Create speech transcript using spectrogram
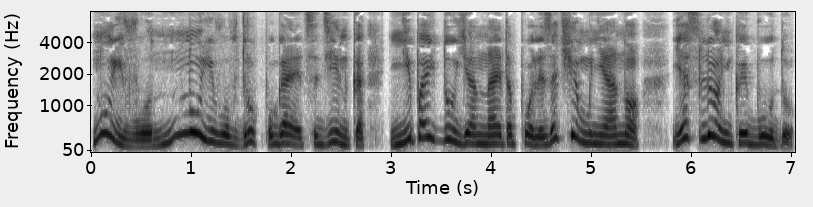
«Ну его, ну его!» — вдруг пугается Динка. «Не пойду я на это поле. Зачем мне оно? Я с Ленькой буду.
